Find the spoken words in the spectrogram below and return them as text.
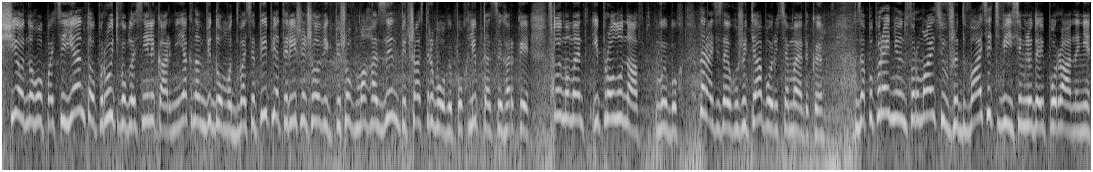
Ще одного пацієнта оперують в обласній лікарні. Як нам відомо, 25-річний чоловік пішов в магазин під час тривоги по хліб та цигарки. В той момент і пролунав вибух. Наразі за його життя борються медики. За попередньою інформацією, вже 28 людей поранені.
